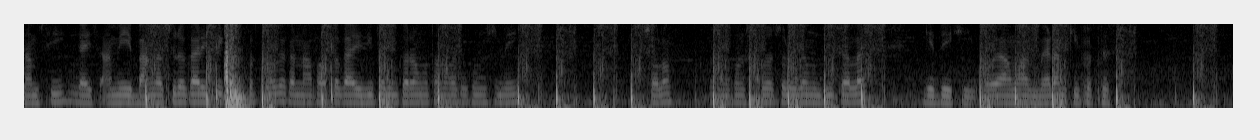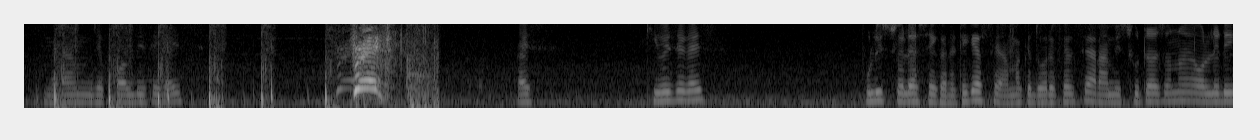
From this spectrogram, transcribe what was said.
নামছি। গাইস আমি এই বাঙ্গাচুরা গাড়িতে কাজ করতে হবে কারণ আপাতত গাড়ি রিপেয়ারিং করার মতো আমার কাছে কোনো কিছু নেই। চলো আমি এখন সোজা চলে যাব দুইতলায়। গিয়ে দেখি ওই আমার ম্যাডাম কি করতেছে? ম্যাডাম যে কল দিয়েছে গাইস গাইস কি হয়েছে গাইস পুলিশ চলে আসে এখানে ঠিক আছে আমাকে ধরে ফেলছে আর আমি ছুটার জন্য already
